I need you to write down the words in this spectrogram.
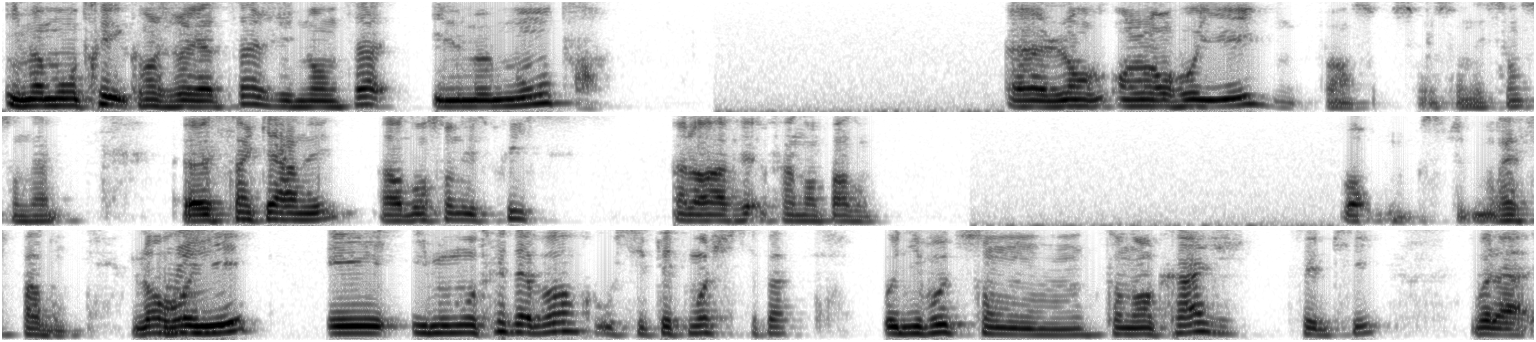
Il m'a montré, quand je regarde ça, je lui demande ça, il me montre euh, en l'envoyer, enfin son, essence, son âme, euh, s'incarner. Alors dans son esprit, alors enfin non, pardon. Bon, bref, pardon. L'envoyer et il me montrait d'abord, ou c'est peut-être moi, je sais pas, au niveau de son, son ancrage, c'est le pied. Voilà,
